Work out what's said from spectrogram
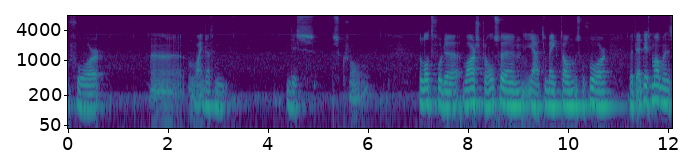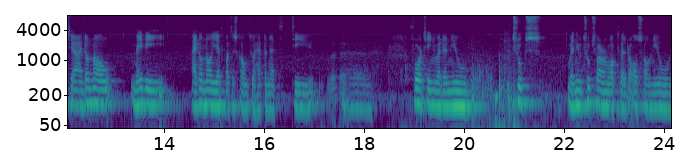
For uh, why doesn't this scroll a lot for the war scrolls? Um, yeah, to make tomes of war. But at this moment, yeah, I don't know. Maybe I don't know yet what is going to happen at the. Uh, 14 whether new troops when new troops are unlocked whether also new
